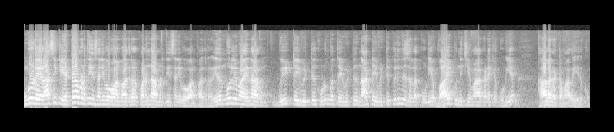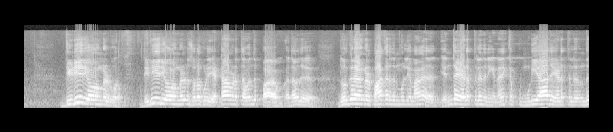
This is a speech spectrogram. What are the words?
உங்களுடைய ராசிக்கு எட்டாம் இடத்தையும் சனி பகவான் பார்க்குறார் பன்னெண்டாம் இடத்தையும் சனி பகவான் பார்க்குறார். இதன் மூலியமாக என்ன ஆகும் வீட்டை விட்டு குடும்பத்தை விட்டு நாட்டை விட்டு பிரிந்து செல்லக்கூடிய வாய்ப்பு நிச்சயமாக கிடைக்கக்கூடிய காலகட்டமாக இருக்கும். திடீர் யோகங்கள் வரும். திடீர் யோகங்கள்னு சொல்லக்கூடிய எட்டாம் இடத்தை வந்து பா அதாவது துர்கிரகங்கள் பார்க்கறதன் மூலியமாக எந்த இடத்துலேருந்து நீங்கள் நினைக்க முடியாத இடத்துலேருந்து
